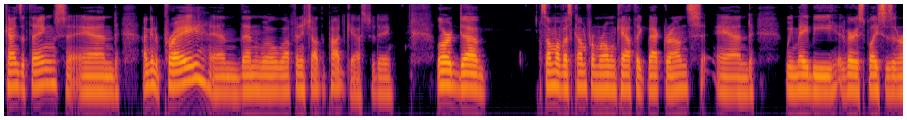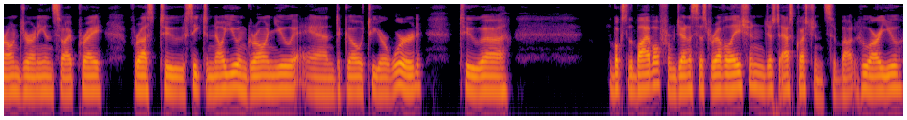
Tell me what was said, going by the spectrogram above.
kinds of things. And I'm going to pray and then we'll uh, finish out the podcast today. Lord, uh, some of us come from Roman Catholic backgrounds and we may be at various places in our own journey. And so I pray for us to seek to know you and grow in you and to go to your word to uh, the books of the Bible from Genesis to Revelation, just ask questions about who are you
